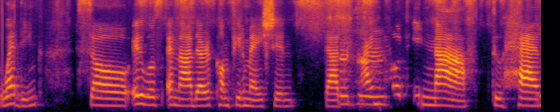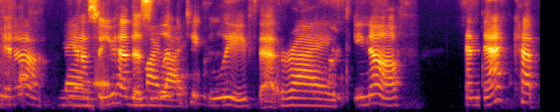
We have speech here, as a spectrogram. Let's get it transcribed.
wedding. So it was another confirmation that mm-hmm. I'm not enough to have yeah yeah so you had this limiting life. belief that right enough and that kept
